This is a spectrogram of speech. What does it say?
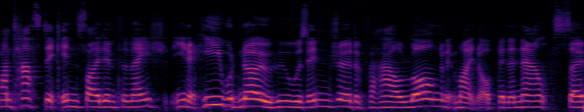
fantastic inside information. You know, he would know who was injured and for how long, and it might not have been announced. So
